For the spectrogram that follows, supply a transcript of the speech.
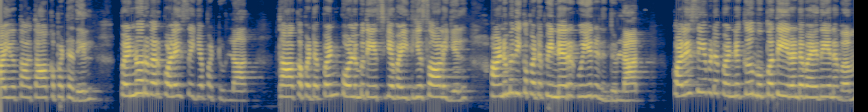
ஆயுதத்தால் தாக்கப்பட்டதில் பெண்ணொருவர் கொலை செய்யப்பட்டுள்ளார். தாக்கப்பட்ட பெண் கொழும்பு தேசிய வைத்தியசாலையில் அனுமதிக்கப்பட்ட பின்னர் உயிரிழந்துள்ளார். கொலை செய்யப்பட்ட பெண்ணுக்கு முப்பத்தி இரண்டு வயது எனவும்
